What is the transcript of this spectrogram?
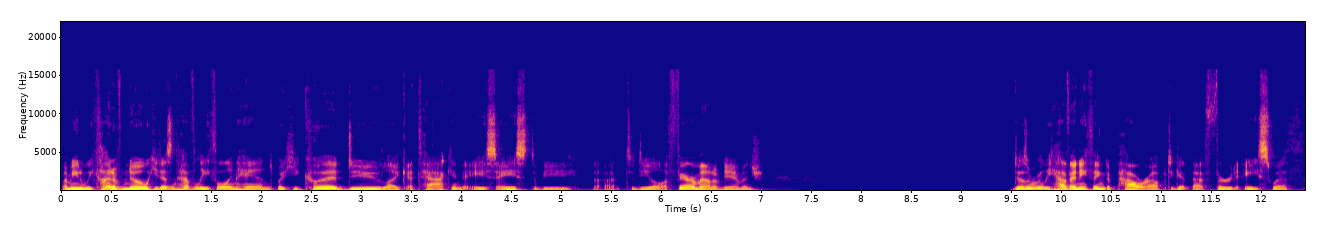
I mean, we kind of know he doesn't have lethal in hand, but he could do, like, attack into ace-ace to be, uh, to deal a fair amount of damage. He doesn't really have anything to power up to get that third ace with.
